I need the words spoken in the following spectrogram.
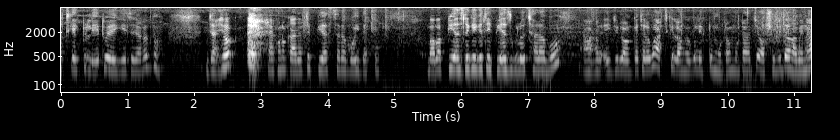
আজকে একটু লেট হয়ে গিয়েছে, জানো তো। যাই হোক এখনও কাজ আছে, পেঁয়াজ ছাড়া বই দেখো। বাবা পেঁয়াজ রেখে গেছে, এই পেঁয়াজগুলো ছাড়াবো। আর এই যে লঙ্কা ছাড়াবো, আজকে লঙ্কাগুলো একটু মোটা মোটা আছে, অসুবিধা হবে না।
